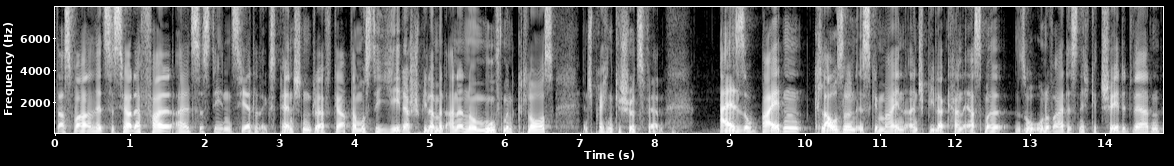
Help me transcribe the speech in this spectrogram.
Das war letztes Jahr der Fall, als es den Seattle Expansion Draft gab. Da musste jeder Spieler mit einer No-Movement Clause entsprechend geschützt werden. Also beiden Klauseln ist gemein. Ein Spieler kann erstmal so ohne weiteres nicht getradet werden.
